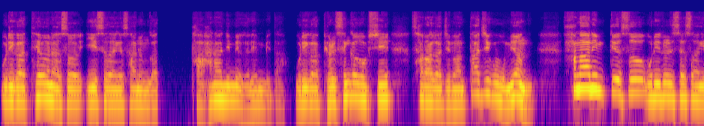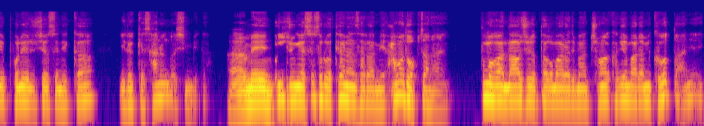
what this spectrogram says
우리가 태어나서 이 세상에 사는 것 다 하나님의 은혜입니다. 우리가 별 생각 없이 살아가지만 따지고 보면 하나님께서 우리를 세상에 보내주셨으니까 이렇게 사는 것입니다. 아멘. 우리 중에 스스로 태어난 사람이 아무도 없잖아요. 부모가 낳아주셨다고 말하지만 정확하게 말하면 그것도 아니에요.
